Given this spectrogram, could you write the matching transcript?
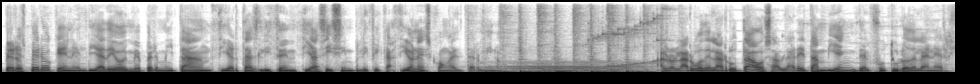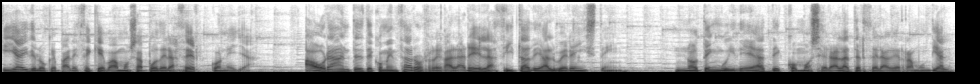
Pero espero que en el día de hoy me permitan ciertas licencias y simplificaciones con el término. A lo largo de la ruta os hablaré también del futuro de la energía y de lo que parece que vamos a poder hacer con ella. Ahora antes de comenzar os regalaré la cita de Albert Einstein. No tengo idea de cómo será la Tercera Guerra Mundial,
